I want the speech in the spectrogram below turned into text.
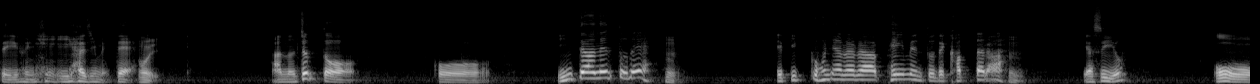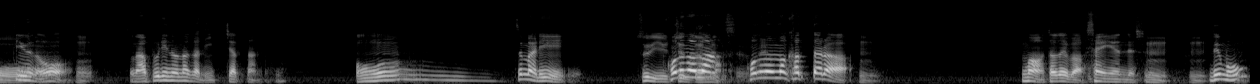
ていうふうに言い始めて、はい、あのちょっとこうインターネットで、うん、エピックホニャララペイメントで買ったら、安いよ。っていうのを、そのアプリの中で言っちゃったんですね。つまりこのまま、このまま買ったら、まあ例えば1,000円です。でも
